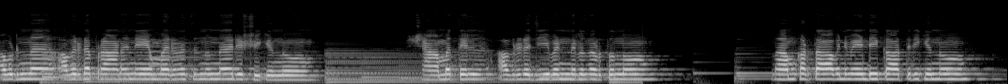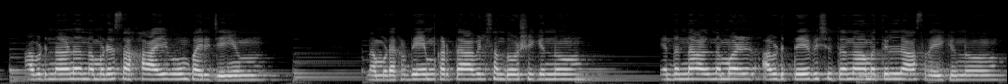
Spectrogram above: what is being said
അവിടുന്ന് അവരുടെ പ്രാണനെ മരണത്തിൽ നിന്ന് രക്ഷിക്കുന്നു. ക്ഷാമത്തിൽ അവരുടെ ജീവൻ നിലനിർത്തുന്നു. നാം കർത്താവിന് വേണ്ടി കാത്തിരിക്കുന്നു. അവിടുന്നാണ് നമ്മുടെ സഹായവും പരിചയം. നമ്മുടെ ഹൃദയം കർത്താവിൽ സന്തോഷിക്കുന്നു. എന്തെന്നാൽ നമ്മൾ അവിടുത്തെ വിശുദ്ധ നാമത്തിൽ ആശ്രയിക്കുന്നു.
